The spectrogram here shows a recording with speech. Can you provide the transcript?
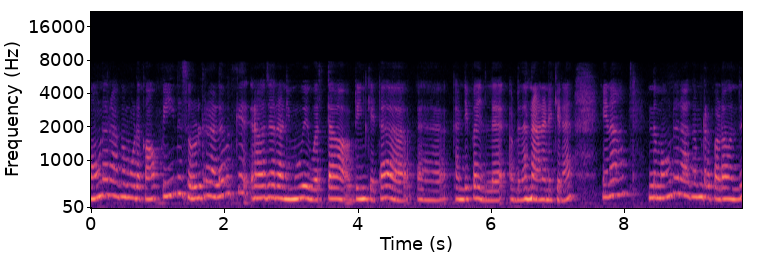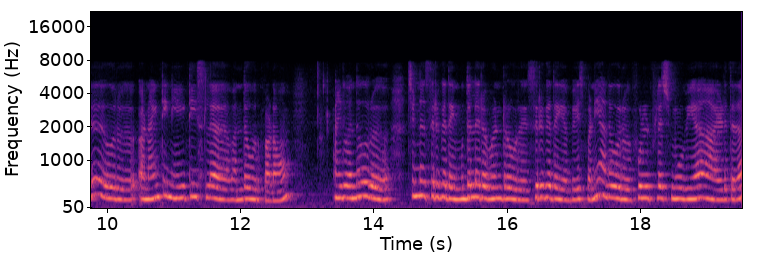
மௌனராகமோட காப்பின்னு சொல்கிற அளவுக்கு ராஜாராணி மூவி ஒர்த்தா அப்படின்னு கேட்டால் கண்டிப்பாக இல்லை அப்படிதான் நான் நினைக்கிறேன். ஏன்னா இந்த மௌனராகம்ன்ற படம் வந்து ஒரு நைன்டீன் எயிட்டிஸில் வந்த ஒரு படம். இது வந்து ஒரு சின்ன சிறுகதை முதலிரவுன்ற ஒரு சிறுகதையை பேஸ் பண்ணி அதை ஒரு ஃபுல் ஃப்ளெஷ் மூவியாக எடுத்ததா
